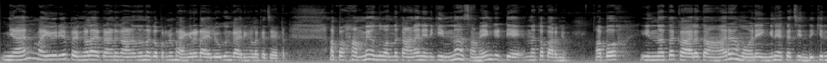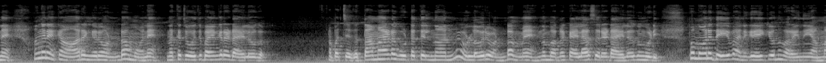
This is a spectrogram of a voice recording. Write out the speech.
ഞാൻ മയൂരിയെ പെങ്ങളായിട്ടാണ് കാണുന്നതെന്നൊക്കെ പറഞ്ഞ് ഭയങ്കര ഡയലോഗും കാര്യങ്ങളൊക്കെ ചേട്ടൻ. അപ്പോൾ അമ്മയൊന്ന് വന്ന് കാണാൻ എനിക്ക് ഇന്ന സമയം കിട്ടിയേ എന്നൊക്കെ പറഞ്ഞു. അപ്പോൾ ഇന്നത്തെ കാലത്ത് ആരാ മോനെ ഇങ്ങനെയൊക്കെ ചിന്തിക്കുന്നേ? അങ്ങനെയൊക്കെ ആരെങ്കിലും ഉണ്ടോ മോനെ? എന്നൊക്കെ ചോദിച്ച് ഭയങ്കര ഡയലോഗ് അപ്പം ചെകുത്താമ്മയുടെ കൂട്ടത്തിൽ നന്മയുള്ളവരും ഉണ്ടമ്മേ എന്നും പറഞ്ഞ കൈലാസ് ഒരു ഡയലോഗും കൂടി. അപ്പം മോനെ ദൈവം അനുഗ്രഹിക്കുമെന്ന് പറയുന്നു ഈ അമ്മ.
